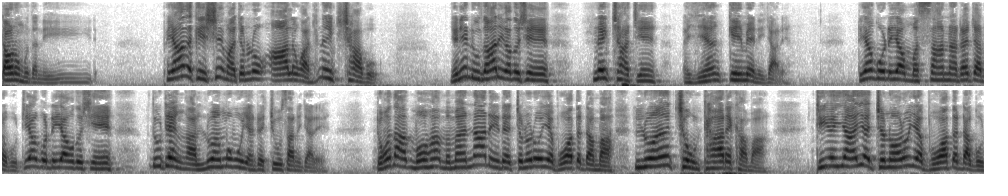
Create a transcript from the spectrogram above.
တောင်းတော်မူတဲ့နေ့တဲ့။ဘုရားသခင်ရှေ့မှာကျွန်တော်တို့အားလုံးကနှိမ့်ချဖို့ယနေ့လူသားတွေကဆိုရှင်နှိမ့်ချခြင်းအယံကင်းမဲ့နေကြတယ်။တယောက်ကိုတယောက်မစာနာတတ်ကြတော့ဘူး။တယောက်ကိုတယောက်ဆိုရှင်သူ့တဲ့ငါလွှမ်းမိုးမှုရန်အတွက်စူးစမ်းနေကြတယ်။ဒေါသမမောဟမမာနတွေနဲ့ကျွန်တော်တို့ရဲ့ဘဝတတမှာလွှမ်းခြုံထားတဲ့ခါမှာဒီအရာရဲ့ကျွန်တော်တို့ရဲ့ဘဝတတကို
